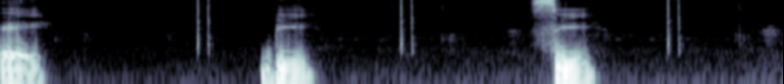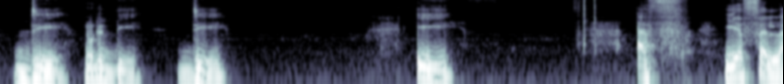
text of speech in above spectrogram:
A B C D not D D E F F അല്ല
